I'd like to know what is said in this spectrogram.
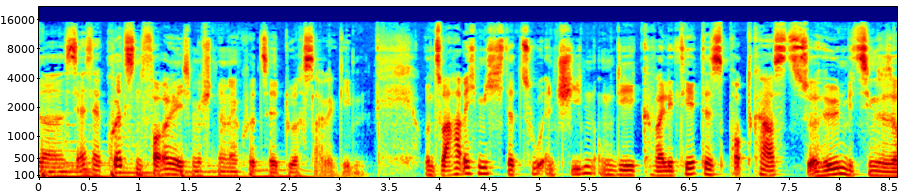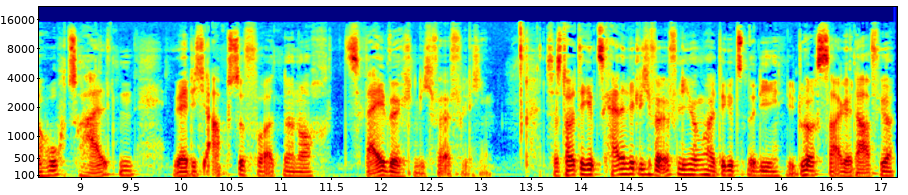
sehr, sehr kurzen Folge. Ich möchte nur eine kurze Durchsage geben. Und zwar habe ich mich dazu entschieden, um die Qualität des Podcasts zu erhöhen bzw. hochzuhalten, werde ich ab sofort nur noch zweiwöchentlich veröffentlichen. Das heißt, heute gibt es keine wirkliche Veröffentlichung, heute gibt es nur die, die Durchsage dafür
